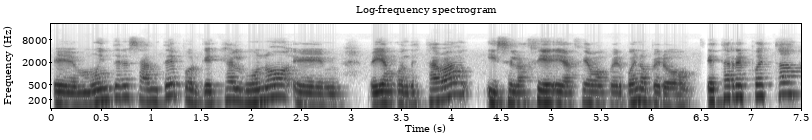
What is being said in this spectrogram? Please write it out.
eh, muy interesante porque es que algunos eh, veían, contestaban y se lo hacíamos ver, bueno, pero esta respuesta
